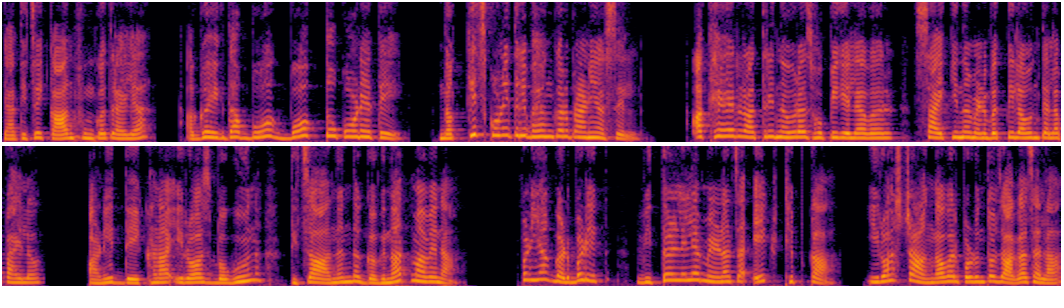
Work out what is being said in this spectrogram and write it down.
त्या तिचे कान फुंकत राहिल्या. अगं एकदा बघ बघ तो कोण येते नक्कीच कोणीतरी भयंकर प्राणी असेल. अखेर रात्री नवरा झोपी गेल्यावर सायकीनं मेणबत्ती लावून त्याला पाहिलं. आणि देखणा इरॉस बघून तिचा आनंद गगनात मावेना. पण या गडबडीत वितळलेल्या मेणाचा एक ठिपका इरॉसच्या अंगावर पडून तो जागा झाला.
